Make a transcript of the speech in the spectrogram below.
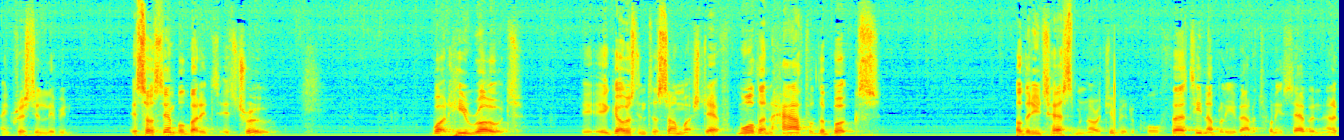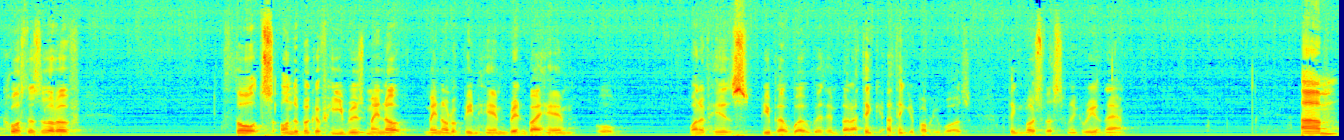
and Christian living. It's so simple, but it's, it's true. What he wrote, it, goes into so much depth. More than half of the books of the New Testament are attributed to Paul. 13, I believe, out of 27. And of course, there's a lot of thoughts on the book of Hebrews. May not, may not have been him, written by him, or one of his people that worked with him, but I think, I think it probably was. I think most of us can agree on that. Um,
